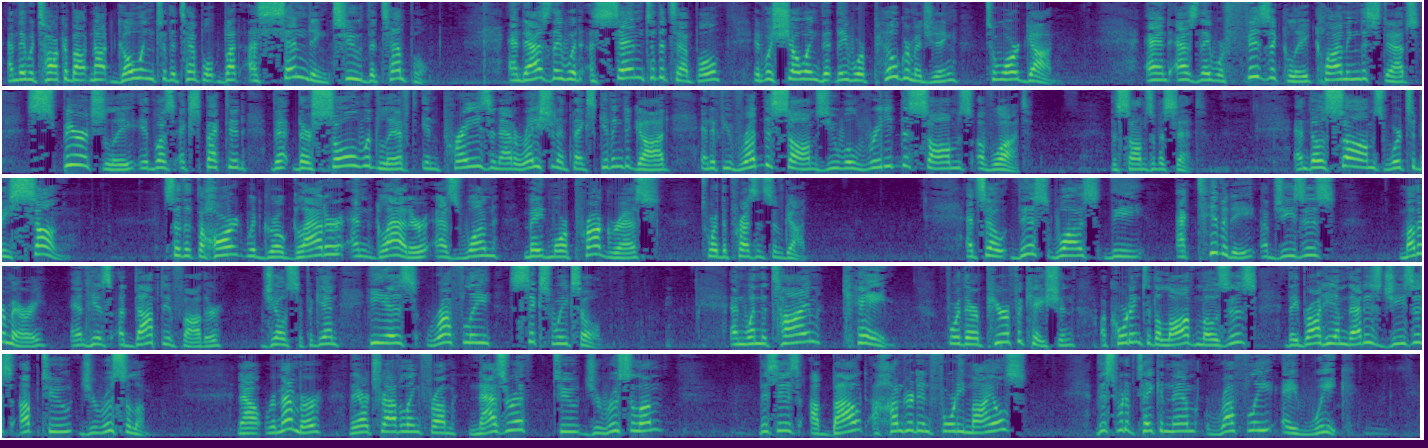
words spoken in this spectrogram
And they would talk about not going to the temple, but ascending to the temple. And as they would ascend to the temple, it was showing that they were pilgrimaging toward God. And as they were physically climbing the steps, spiritually, it was expected that their soul would lift in praise and adoration and thanksgiving to God. And if you've read the Psalms, you will read the Psalms of what? The Psalms of Ascent. And those Psalms were to be sung so that the heart would grow gladder and gladder as one made more progress toward the presence of God. And so this was the activity of Jesus' mother Mary and his adoptive father, Joseph. Again, he is roughly six weeks old. And when the time came for their purification, according to the law of Moses, they brought him, that is Jesus, up to Jerusalem. Now, remember, they are traveling from Nazareth to Jerusalem. This is about 140 miles. This would have taken them roughly a week.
